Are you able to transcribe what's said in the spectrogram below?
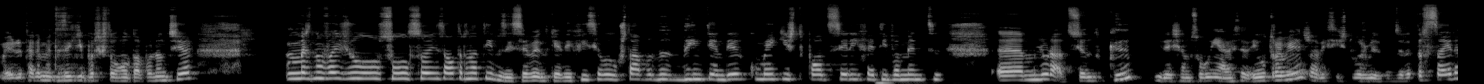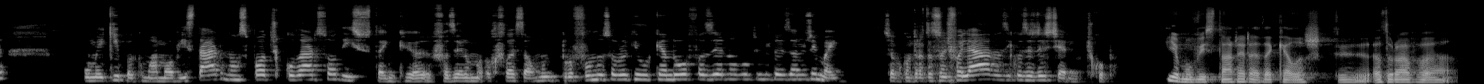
maioritariamente as equipas que estão a lutar para não descer, mas não vejo soluções alternativas. E sabendo que é difícil eu gostava de, de entender como é que isto pode ser efetivamente uh, melhorado, sendo que, e deixa-me sublinhar esta ideia outra vez, já disse isto duas vezes, vou dizer a terceira, uma equipa como a Movistar não se pode escudar só disso, tem que fazer uma reflexão muito profunda sobre aquilo que andou a fazer nos últimos dois anos e meio, sobre contratações falhadas e coisas deste género, desculpa. E a Movistar era daquelas que adorava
